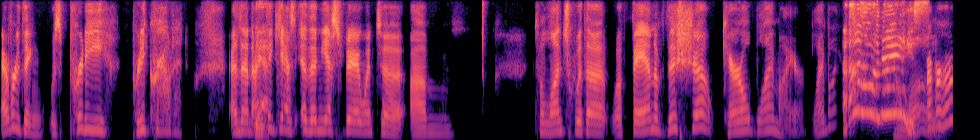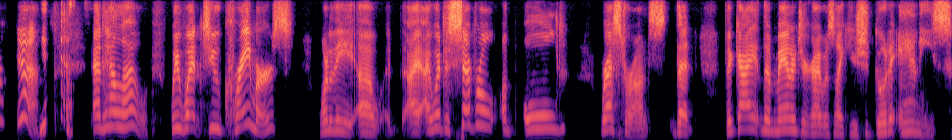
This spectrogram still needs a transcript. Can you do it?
Everything was pretty pretty crowded. And then I think yes, and then yesterday I went to um to lunch with a, a fan of this show, Carol Blymeyer. Blymeyer, Oh, nice. Hello. remember her? Yeah. Yes. And hello, we went to Kramer's. One of the uh, I, I went to several of old restaurants that the guy, the manager guy, was like, "You should go to Annie's."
